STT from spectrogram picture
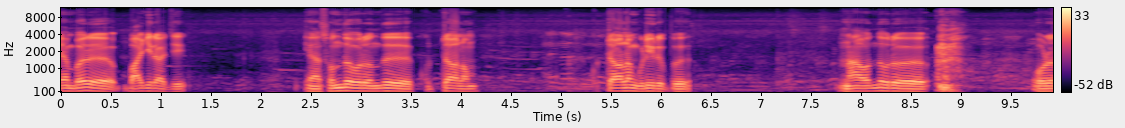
என் பேர் பாக்யராஜ். என் சொந்த ஊர் வந்து குற்றாலம். குற்றாலம் குடியிருப்பு. நான் வந்து ஒரு ஒரு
